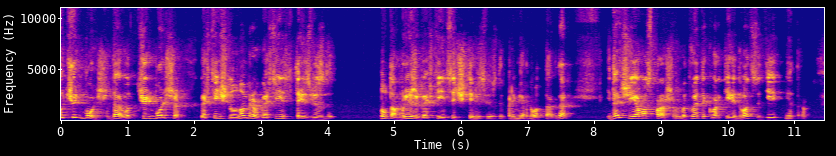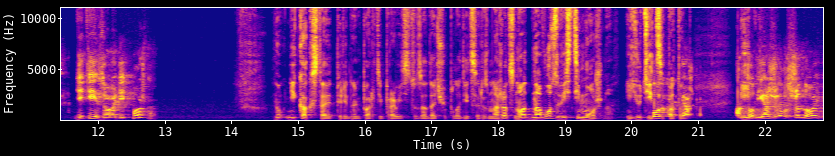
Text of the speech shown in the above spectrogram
Ну, чуть больше, да. Вот чуть больше гостиничного номера в гостинице 3 звезды. Ну, там ближе к гостинице 4 звезды, примерно вот так, да? И дальше я вас спрашиваю, вот в этой квартире 29 метров, детей заводить можно? Ну, никак ставит перед нами партии правительства задачу плодиться и размножаться, но одного завести можно и ютиться Ой, потом. Антон, и... я жил с женой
